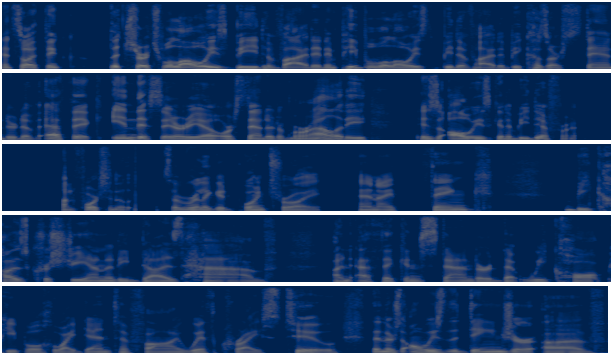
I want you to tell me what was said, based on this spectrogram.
And so I think the church will always be divided and people will always be divided because our standard of ethic in this area or standard of morality is always going to be different, unfortunately. It's a really good point, Troy. And I think because Christianity does have an ethic and standard that we call people who identify with Christ to, then there's always the danger of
